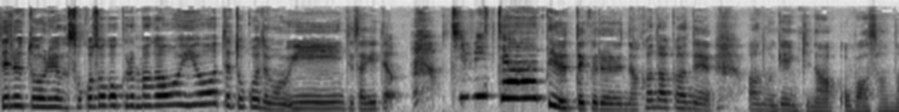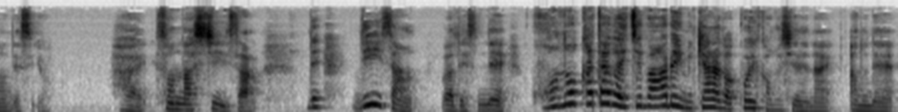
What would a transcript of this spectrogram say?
出る通りがそこそこ車が多いよってとこでもウィーンって下げて「ちびちゃん!」って言ってくれるなかなかねあの元気なおばあさんなんですよ。はい、そんな C さんで D さんはですねこの方が一番ある意味キャラが濃いかもしれないあのね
